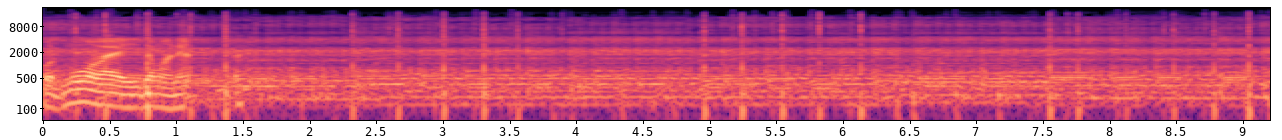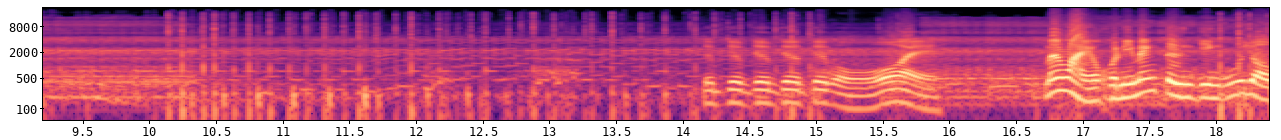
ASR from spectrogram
กดมั่วไปจังหวะเนี้ย จึบจึบจึบจึบจึบโอ้ย ไม่ไหวคนนี้แม่งตึงจริงคุณผู้ชม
